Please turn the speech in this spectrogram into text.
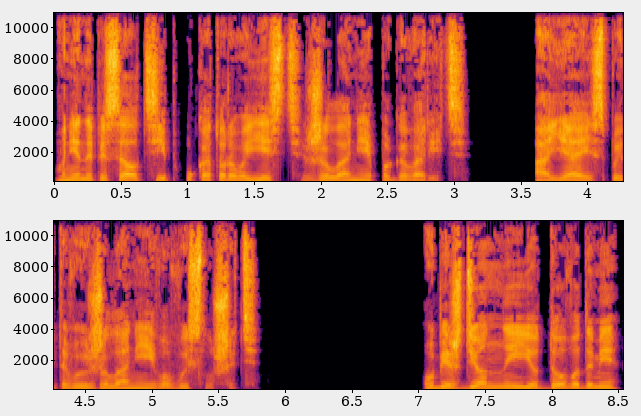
Мне написал тип, у которого есть желание поговорить, а я испытываю желание его выслушать. Убежденный ее доводами,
